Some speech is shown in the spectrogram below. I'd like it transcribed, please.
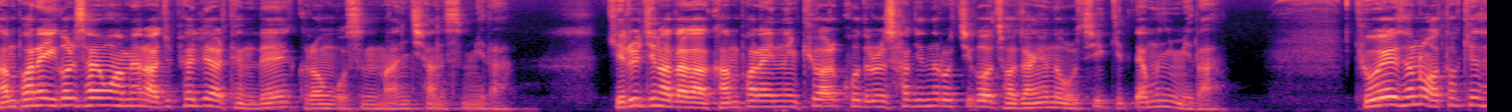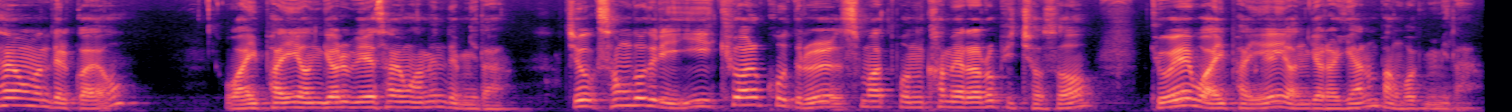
간판에 이걸 사용하면 아주 편리할 텐데 그런 곳은 많지 않습니다. 길을 지나다가 간판에 있는 QR코드를 사진으로 찍어 저장해 놓을 수 있기 때문입니다. 교회에서는 어떻게 사용하면 될까요? 와이파이 연결을 위해 사용하면 됩니다. 즉, 성도들이 이 QR코드를 스마트폰 카메라로 비춰서 교회 와이파이에 연결하게 하는 방법입니다.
